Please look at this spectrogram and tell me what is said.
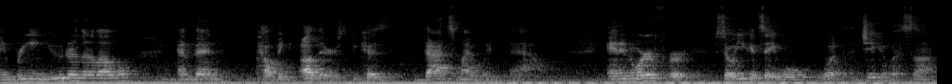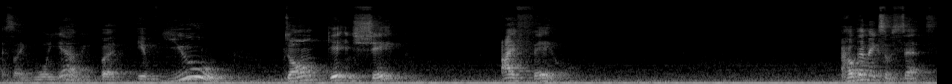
and bringing you to another level, and then helping others because that's my win now. And in order for so you could say, well, what Jacob? It's not. It's like, well, yeah, but if you don't get in shape, I fail. I hope that makes some sense.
